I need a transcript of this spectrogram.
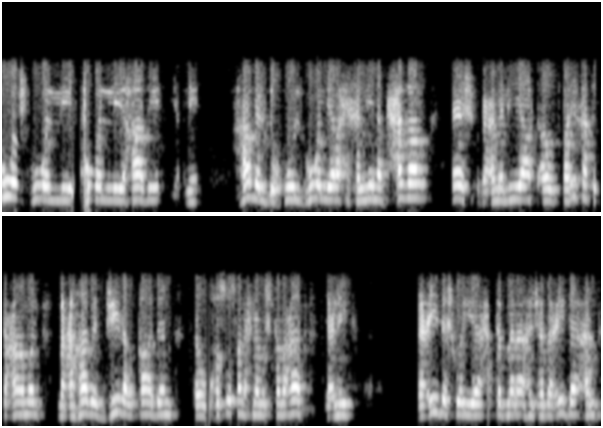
هو هو اللي هو اللي هذه يعني هذا الدخول هو اللي راح يخلينا بحذر إيش؟ بعمليات أو بطريقه التعامل مع هذا الجيل القادم وخصوصا إحنا مجتمعات يعني بعيدة شوية حتى بمناهجها بعيدة عن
